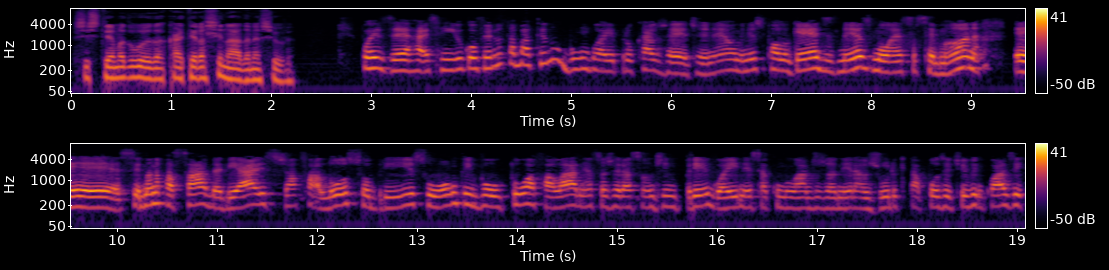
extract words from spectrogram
sistema do, da carteira assinada, né, Silvia? Pois é, Heisen, e o governo está batendo bumbo aí para o CAGED, né? O ministro Paulo Guedes, mesmo essa semana, é, semana passada, aliás, já falou sobre isso, ontem voltou a falar nessa geração de emprego aí, nesse acumulado de janeiro a julho, que está positivo em quase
